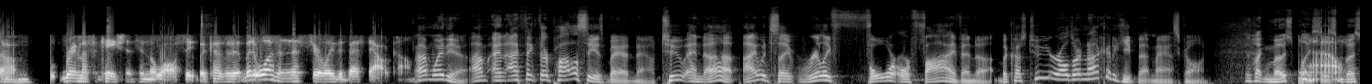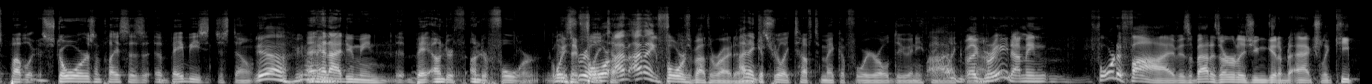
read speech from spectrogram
um, ramifications in the lawsuit because of it. But it wasn't necessarily the best outcome. I'm with you. Um, and I think their policy is bad now. Two and up. I would say really four or five and up because two year olds are not going to keep that mask on. It's like most places, No. most public stores and places, uh, babies just don't. Yeah. You And, know, and I do mean uh, ba- under under four. what do you It's say? really four? tough. I, I think four is about the right age. I think it's really tough to make a four year old do anything like that. Agreed. I mean, four to five is about as early as you can get them to actually keep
